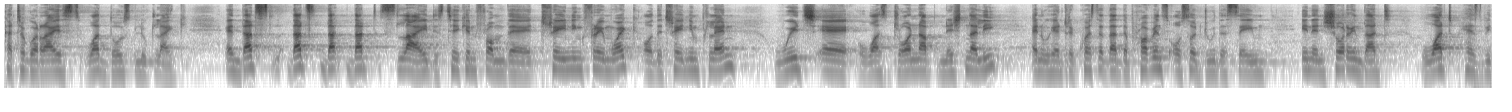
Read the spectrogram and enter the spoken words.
categorize what those look like. And that's, that's, that, that slide is taken from the training framework or the training plan, which uh, was drawn up nationally. And we had requested that the province also do the same in ensuring that what has been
